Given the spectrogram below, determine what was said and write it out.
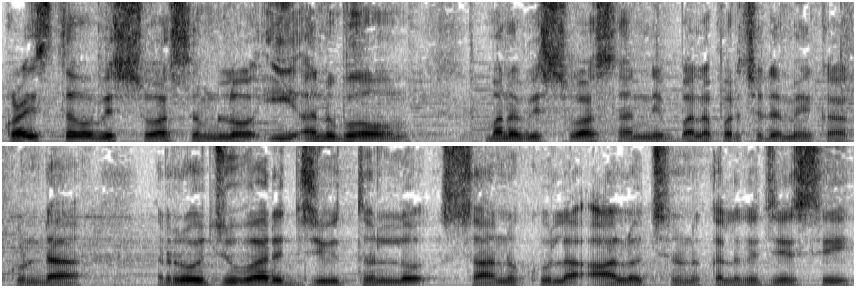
క్రైస్తవ విశ్వాసంలో ఈ అనుభవం మన విశ్వాసాన్ని బలపరచడమే కాకుండా రోజువారీ జీవితంలో సానుకూల ఆలోచనను కలుగజేసి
